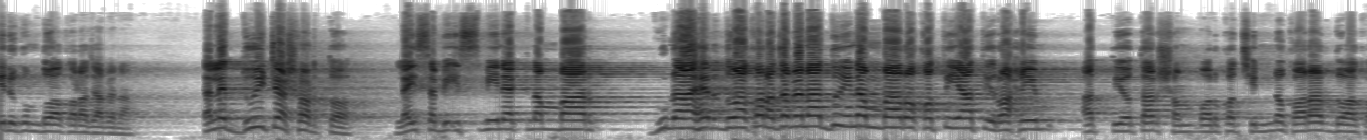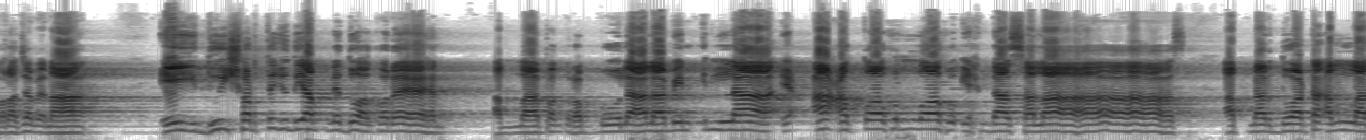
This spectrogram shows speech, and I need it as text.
এরকম দোয়া করা যাবে না। তাহলে দুইটা শর্ত লাইসাবি ইসমিন এক নাম্বার, গুনাহের দোয়া করা যাবে না। দুই নাম্বার অকতিয়াতি রহিম, আত্মীয়তার সম্পর্ক ছিন্ন করার দোয়া করা যাবে না। এই দুই শর্তে যদি আপনি দোয়া করেন আল্লাহ পাক রব্বুল আলামিন ইল্লা আতাহুল্লাহু ইহদা সালাস। আপনার দোয়াটা আল্লাহ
